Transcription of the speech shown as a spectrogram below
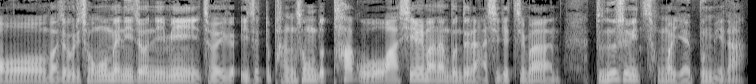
어, 맞아. 우리 정우 매니저님이 저희가 이제 또 방송도 타고 아실 만한 분들은 아시겠지만 눈웃음이 정말 예쁩니다.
